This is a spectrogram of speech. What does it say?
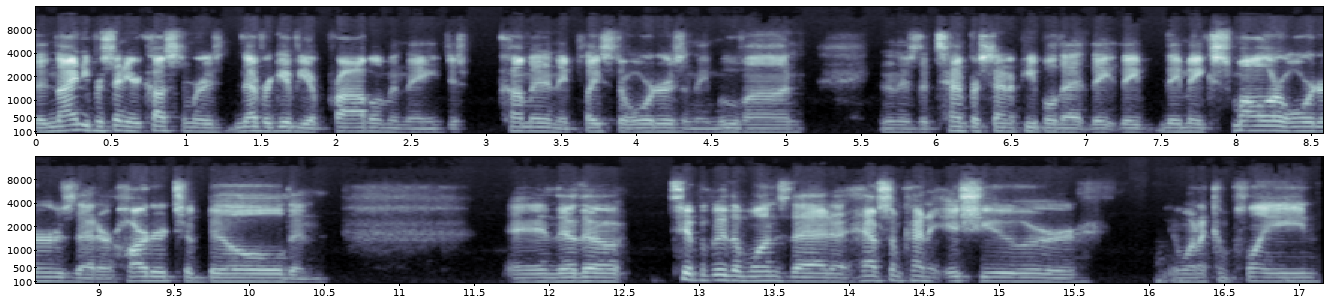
the 90% of your customers never give you a problem and they just come in and they place their orders and they move on and there's the 10% of people that they, they, they make smaller orders that are harder to build and and they're the typically the ones that have some kind of issue or you want to complain.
